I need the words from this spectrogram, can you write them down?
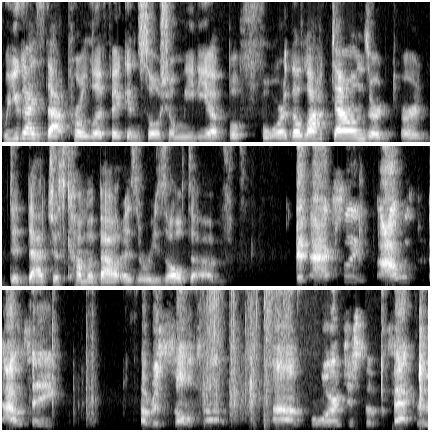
were you guys that prolific in social media before the lockdowns or or did that just come about as a result of? It actually i would i would say a result of um, more just the fact of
